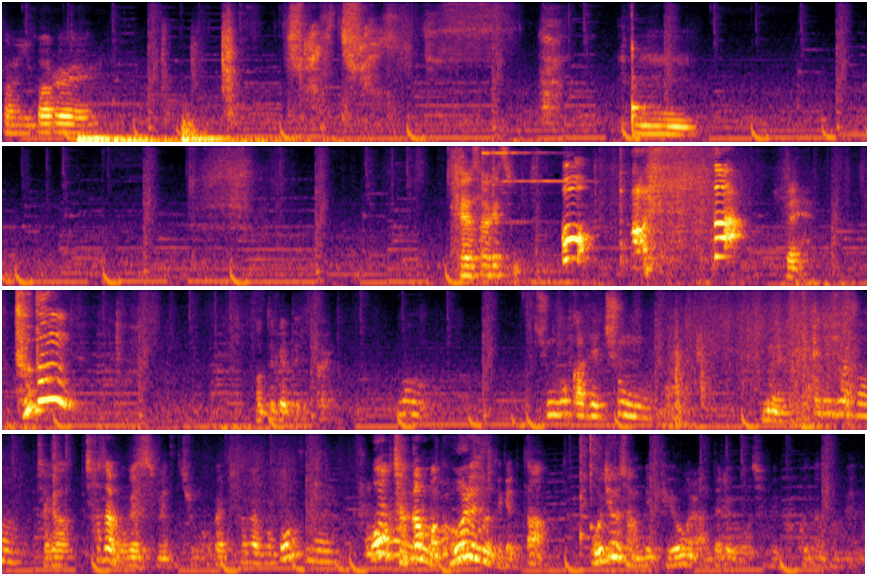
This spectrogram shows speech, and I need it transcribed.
그럼 이거를 트라이 트라이. 음 제가 사겠습니다. 중고가 대충 네 해주셔서. 제가 찾아보겠습니다. 중고가 찾아보고 네. 어 잠깐만 그걸 해도 되겠다. 오디오 장비 비용을 안 들이고 어차피 갖고 나가면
